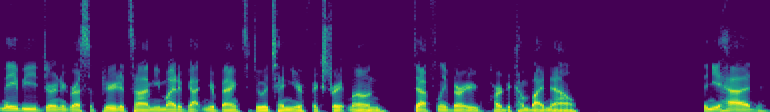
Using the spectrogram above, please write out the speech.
Maybe during an aggressive period of time, you might have gotten your bank to do a ten year fixed rate loan. Definitely very hard to come by now. Then you had,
